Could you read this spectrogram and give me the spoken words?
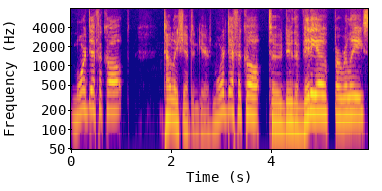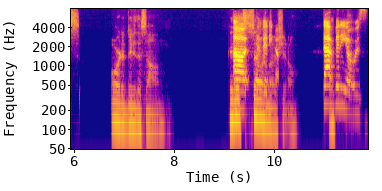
more difficult totally shifting gears. More difficult to do the video for release or to do the song? Because Uh, it's so emotional. that video is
